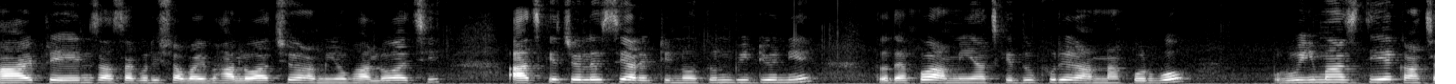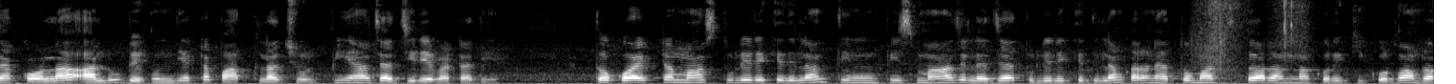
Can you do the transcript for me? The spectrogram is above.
হাই ফ্রেন্ডস আশা করি সবাই ভালো আছো, আমিও ভালো আছি। আজকে চলে এসেছি আরেকটি নতুন ভিডিও নিয়ে। তো দেখো, আমি আজকে দুপুরে রান্না করব রুই মাছ দিয়ে কাঁচা কলা, আলু, বেগুন দিয়ে একটা পাতলা ঝোল, পেঁয়াজ আর জিরে বাটা দিয়ে। তো কয়েকটা মাছ তুলে রেখে দিলাম, তিন পিস মাছ, লেজা তুলে রেখে দিলাম, কারণ এত মাছ তো আর রান্না করে কি করব? আমরা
